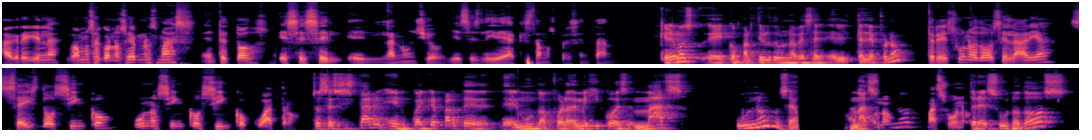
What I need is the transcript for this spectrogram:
agréguenla. Vamos a conocernos más entre todos. Ese es el, anuncio y esa es la idea que estamos presentando. ¿Queremos eh, compartir de una vez el, teléfono? 312 el área 625 1554. Entonces, si están en cualquier parte del mundo afuera de México, es más uno, o sea, más, uno, más uno. 312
